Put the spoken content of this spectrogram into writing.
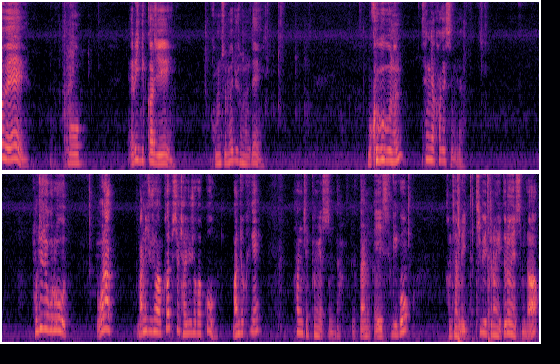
타 외에 뭐 LED까지 검수를 해주셨는데 뭐 그 부분은 생략하겠습니다. 전체적으로 워낙 많이 주셔갖고 서비스를 잘 주셔갖고 만족하게 한 제품이었습니다. 일단 A 숙이고 감사합니다. TV 뚜렁이 뚜렁이었습니다.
